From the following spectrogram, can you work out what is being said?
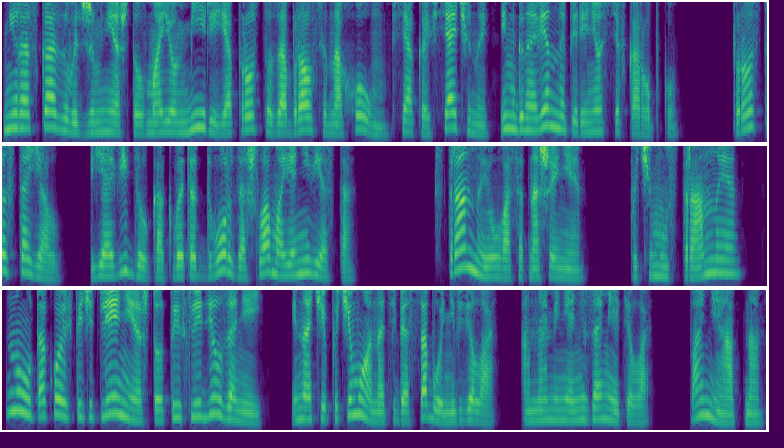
Не рассказывать же мне, что в моем мире я просто забрался на холм всякой всячины и мгновенно перенесся в коробку. Просто стоял. Я видел, как в этот двор зашла моя невеста. Странные у вас отношения. Почему странные? Ну, такое впечатление, что ты следил за ней. Иначе почему она тебя с собой не взяла? Она меня не заметила. Понятно.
